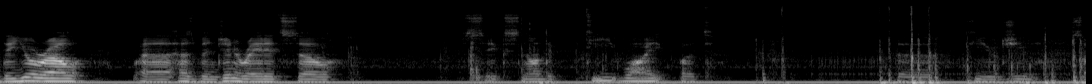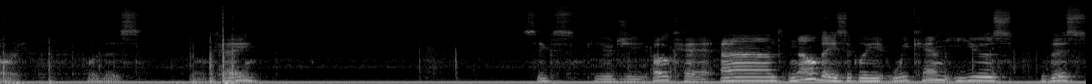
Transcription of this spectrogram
the URL uh, has been generated so 6 not the ty but uh, qg sorry for this. Okay. 6qg okay. And now basically we can use this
